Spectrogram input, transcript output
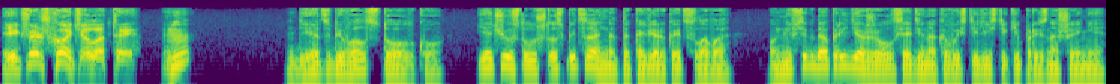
И че ж хотела ты, м? Дед сбивал с толку. Я чувствовал, что специально так коверкает слова. Он не всегда придерживался одинаковой стилистики произношения.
